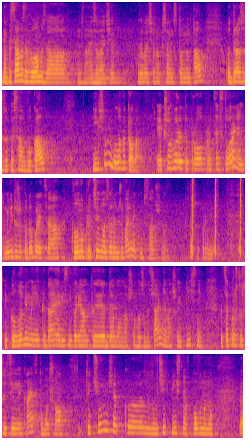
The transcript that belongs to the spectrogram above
написав загалом за не знаю, за вечір. За вечір написав інструментал, одразу записав вокал, і все, і було готово. Якщо говорити про процес створення, то мені дуже подобається, коли ми працюємо з аранжувальником Сашою. Саша, привіт. І коли він мені кидає різні варіанти демо нашого звучання, нашої пісні, то це просто суцільний кайф, тому що ти чуєш, як е, звучить пісня в повному е,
